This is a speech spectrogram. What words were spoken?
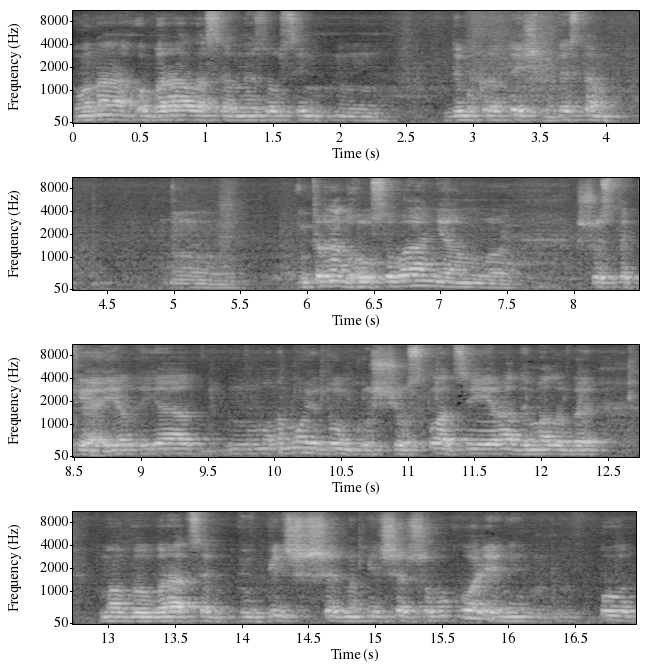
вона обиралася не зовсім демократично, десь там інтернет-голосуванням, е, щось таке. Я, я, ну, на мою думку, що склад цієї ради мали би, мав би обиратися в більш, ширшому колі. Бо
